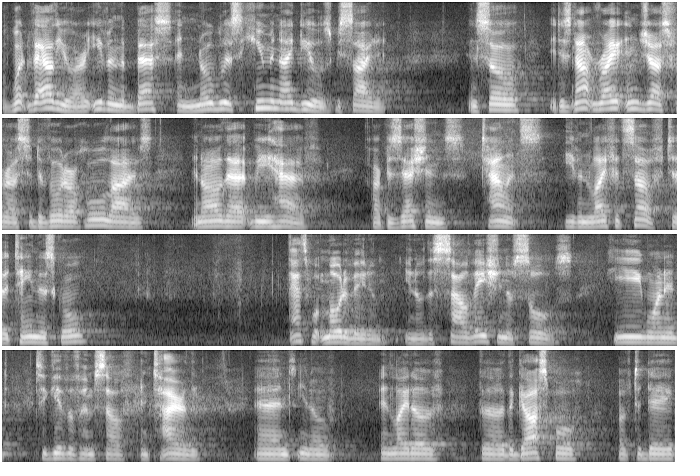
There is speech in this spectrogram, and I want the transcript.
Of what value are even the best and noblest human ideals beside it? And so, it is not right and just for us to devote our whole lives and all that we have, our possessions, talents, even life itself, to attain this goal. That's what motivated him, you know, the salvation of souls. He wanted to give of himself entirely. And, you know, in light of the, the gospel of today,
